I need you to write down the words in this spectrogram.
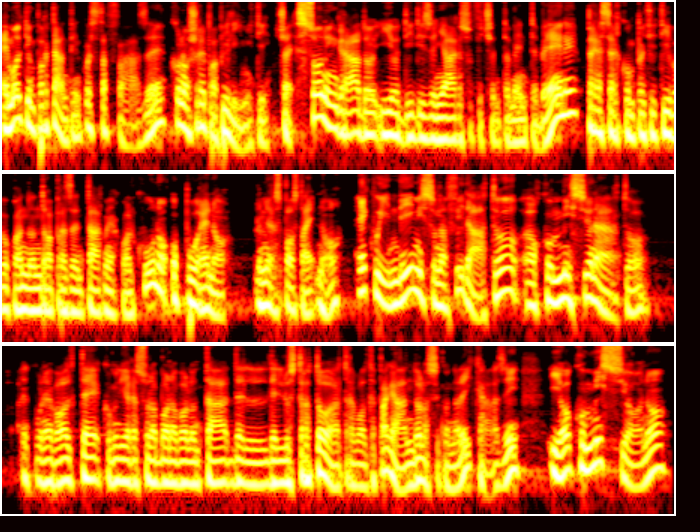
È molto importante in questa fase conoscere i propri limiti. Cioè, sono in grado io di disegnare sufficientemente bene per essere competitivo quando andrò a presentarmi a qualcuno oppure no? La mia risposta è no. E quindi mi sono affidato, ho commissionato alcune volte, come dire, sulla buona volontà del, dell'illustratore, altre volte pagandolo, a seconda dei casi, io commissiono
